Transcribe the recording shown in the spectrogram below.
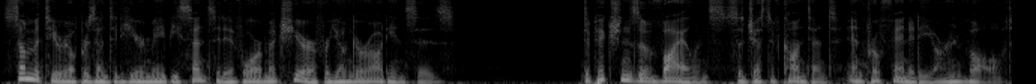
Some material presented here may be sensitive or mature for younger audiences. Depictions of violence, suggestive content, and profanity are involved.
